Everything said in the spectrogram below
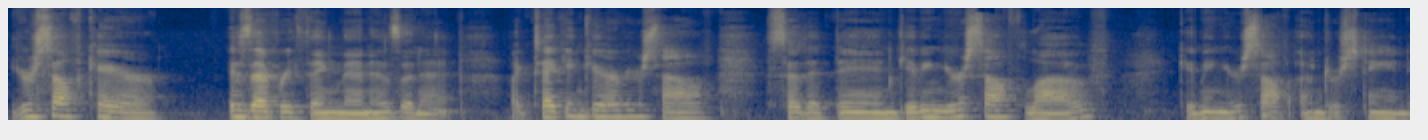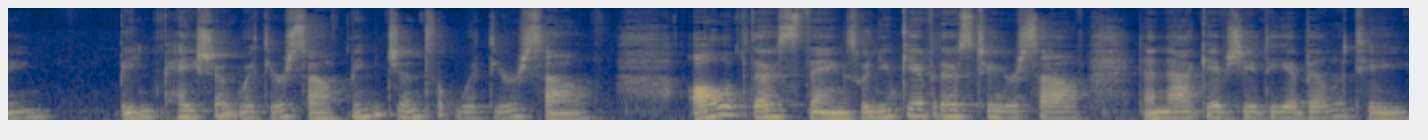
your self care is everything, then, isn't it? Like taking care of yourself so that then giving yourself love, giving yourself understanding, being patient with yourself, being gentle with yourself, all of those things, when you give those to yourself, then that gives you the ability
